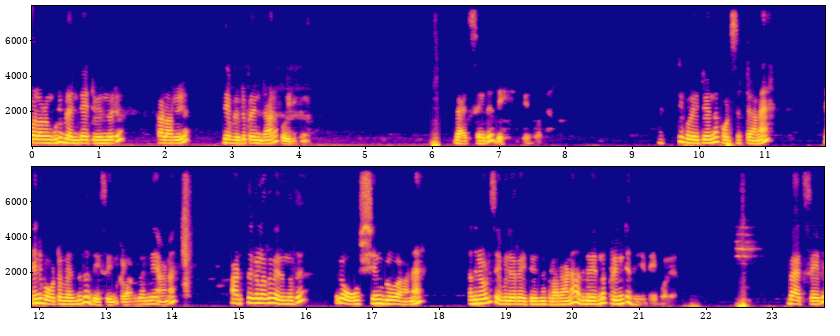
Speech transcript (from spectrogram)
കളറും കൂടി ബ്ലെൻഡ് ആയിട്ട് വരുന്ന ഒരു കളറിൽ ഇതേപോലെ ഒരു പ്രിന്റാണ് പോയിരിക്കുന്നത്. ബാക്ക് സൈഡ് ഇതേ ഇതേപോലെ. അടിപൊളിയായിട്ട് വരുന്ന കോഡ് സെറ്റാണ് എന്റെ ബോട്ടം വരുന്നത് ഇതേ സെയിം കളർ തന്നെയാണ്. അടുത്ത കളർ വരുന്നത് ഒരു ഓഷ്യൻ ബ്ലൂ ആണ്. അതിനോട് സിമിലർ ആയിട്ട് വരുന്ന കളറാണ് അതിൽ വരുന്ന പ്രിന്റ് ഇതേ ഇതേപോലെയാണ്. ബാക്ക് സൈഡ്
